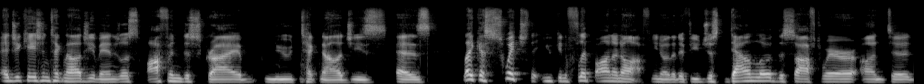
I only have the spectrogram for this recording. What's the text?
education technology evangelists often describe new technologies as like a switch that you can flip on and off. You know, that if you just download the software onto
